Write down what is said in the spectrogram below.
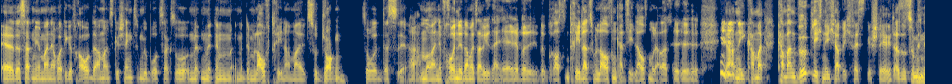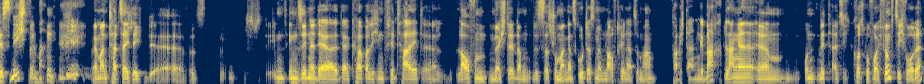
Äh, das hat mir meine heutige Frau damals geschenkt zum Geburtstag, so mit, mit, einem, mit einem Lauftrainer mal zu joggen. So, das äh, haben meine Freunde damals alle gesagt, hey, du brauchst einen Trainer zum Laufen, kannst nicht laufen oder was. ja, nee, kann man, kann man wirklich nicht, habe ich festgestellt. Also zumindest nicht, wenn man, wenn man tatsächlich äh, im, im Sinne der, der körperlichen Fitheit äh, laufen möchte, dann ist das schon mal ganz gut, das mit dem Lauftrainer zu machen. Habe ich dann gemacht, lange, ähm, und mit, als ich kurz bevor ich 50 wurde,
